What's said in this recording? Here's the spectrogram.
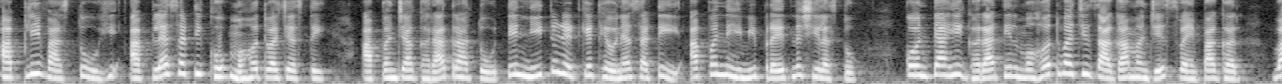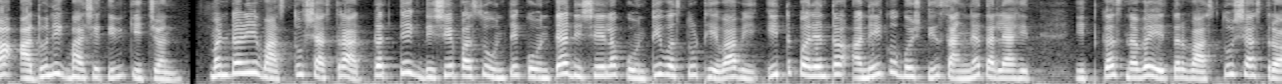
आपली वास्तू ही आपल्यासाठी खूप महत्त्वाची असते. आपण ज्या घरात राहतो ते नीटनेटके ठेवण्यासाठी आपण नेहमी प्रयत्नशील असतो. कोणत्याही घरातील महत्त्वाची जागा म्हणजे स्वयंपाकघर वा आधुनिक भाषेतील किचन. मंडळी वास्तुशास्त्रात प्रत्येक दिशेपासून ते कोणत्या दिशेला कोणती वस्तू ठेवावी इथपर्यंत अनेक गोष्टी सांगण्यात आल्या आहेत. इतकंच नव्हे तर वास्तुशास्त्र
